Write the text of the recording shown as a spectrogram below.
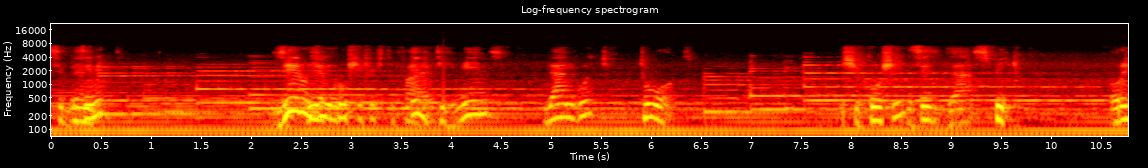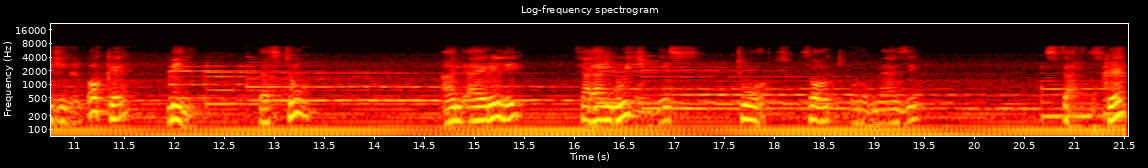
Isn't it? Zero zero 55 LT means language to words. Ishikushi, this is the speak. Original. Okay, meaning. That's true. And I really thank language this two words. Thought, organizing, start. Okay?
